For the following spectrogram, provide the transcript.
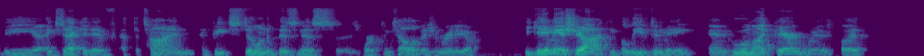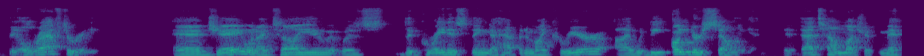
the executive at the time, and Pete's still in the business, has worked in television, radio. He gave me a shot. He believed in me. And who am I paired with but Bill Raftery? And Jay, when I tell you it was the greatest thing to happen in my career, I would be underselling it. That's how much it meant.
